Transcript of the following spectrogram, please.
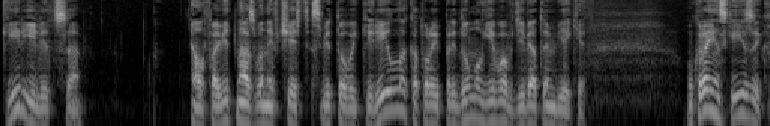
Кириллица. Алфавит, названный в честь святого Кирилла, который придумал его в IX веке. «Украинский язык»,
